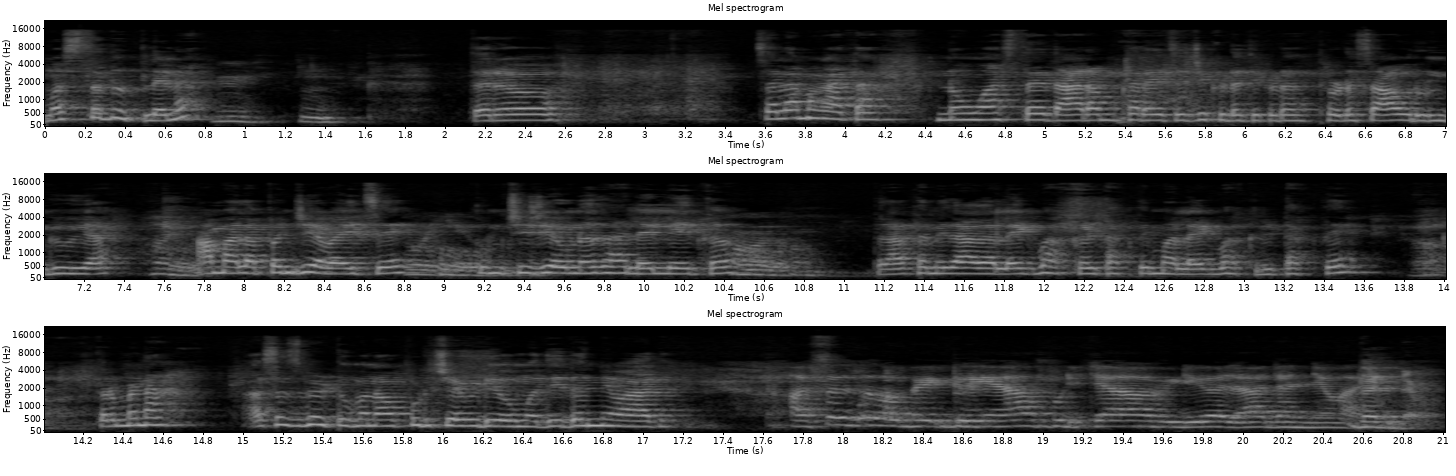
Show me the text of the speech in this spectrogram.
मस्त धुतले ना? हम्म. हं. तर अ, चला मग आता नऊ वाजता आहेत. आराम करायचं जिकडं तिकडं. थोडंसं आवरून घेऊया. होय. आम्हाला पण जेवायचे होय, होय. तुमची जेवणं झालेली आहेत. हो, हो. तर आता मी दादाला एक भाकर टाकते मला एक भाकरी टाकते. तर म्हणा असंच भेटू म्हणा पुढच्या व्हिडिओमध्ये. धन्यवाद. असंच भेटूया पुढच्या व्हिडिओला धन्यवाद. धन्यवाद.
